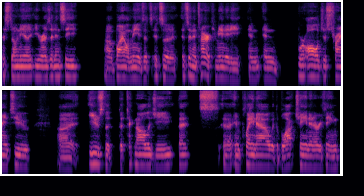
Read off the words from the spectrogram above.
Estonia e-residency. Uh, by all means, it's it's a it's an entire community, and and we're all just trying to uh, use the the technology that's uh, in play now with the blockchain and everything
